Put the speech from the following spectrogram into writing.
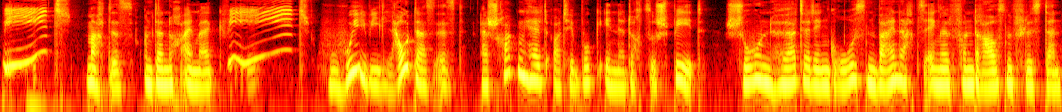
Quietsch, macht es und dann noch einmal quietsch. Hui, wie laut das ist. Erschrocken hält Ottibuk inne, doch zu spät. Schon hört er den großen Weihnachtsengel von draußen flüstern.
